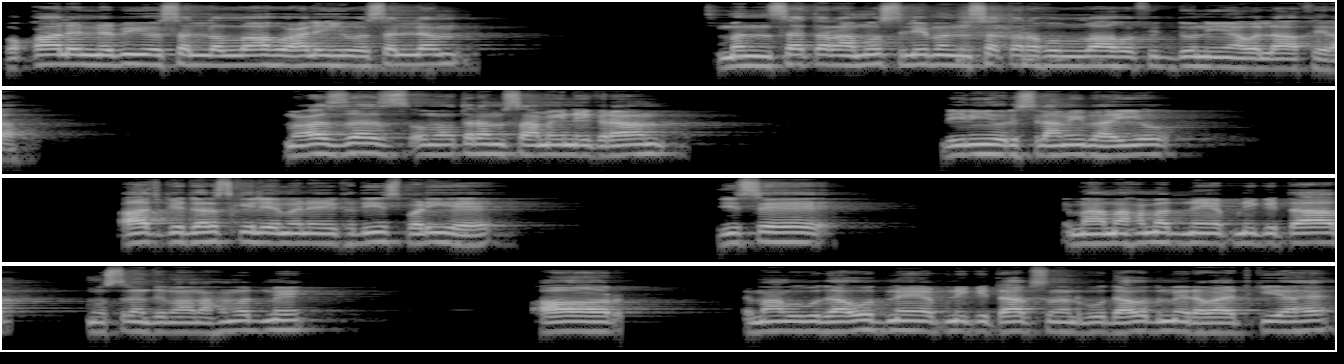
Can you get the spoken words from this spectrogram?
وقال النبي صلى الله عليه وسلم من ستر مسلما ستره الله في الدنيا والآخرة. معزز و محترم سامعین اکرام دینی اور اسلامی بھائیوں، آج کے درس کے لیے میں نے ایک حدیث پڑھی ہے، جسے امام احمد نے اپنی کتاب مسند امام احمد میں اور امام ابو داود نے اپنی کتاب سند ابو داود میں روایت کیا ہے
